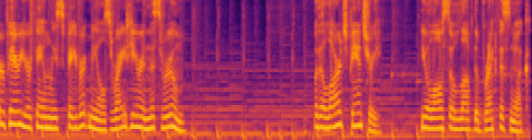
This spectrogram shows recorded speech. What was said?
Prepare your family's favorite meals right here in this room. With a large pantry, you'll also love the breakfast nook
